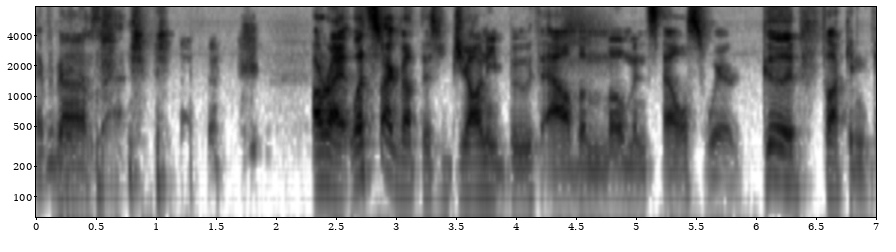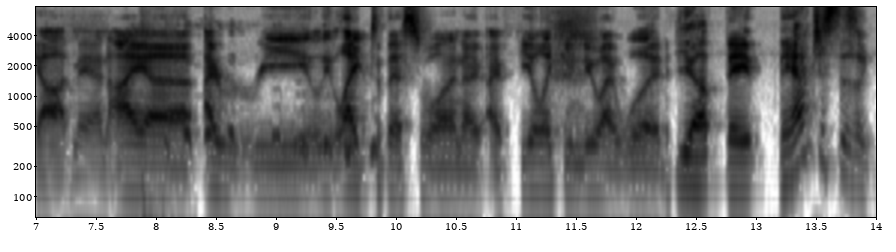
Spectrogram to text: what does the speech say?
Everybody um, knows that. All right, let's talk about this Johnny Booth album, Moments Elsewhere. Good fucking god, man! I uh, I really liked this one. I, I feel like you knew I would. Yep. They they have just this like,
